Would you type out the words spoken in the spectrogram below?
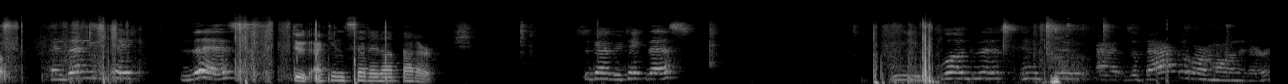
Oh, And then you take this. dude, I can set it up better. So guys, we take this. We plug this into uh, the back of our monitor.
